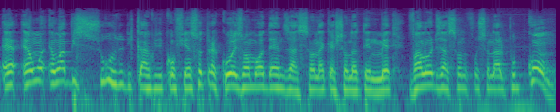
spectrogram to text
É, é um, é um absurdo de cargo de confiança. Outra coisa, uma modernização na questão do atendimento, valorização do funcionário público. Como?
